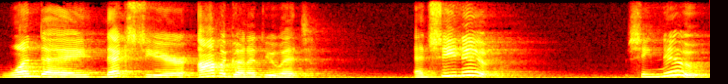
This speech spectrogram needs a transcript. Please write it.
one day, next year, I'm going to do it. And she knew. She knew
